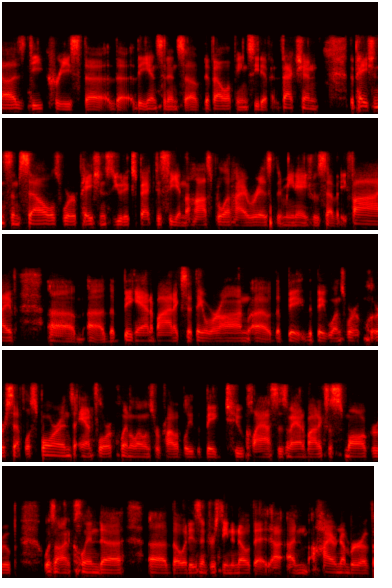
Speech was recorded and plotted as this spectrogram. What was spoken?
does decrease the, the, the incidence of developing C. diff infection. The patients themselves were patients you'd expect to see in the hospital at high risk. Their mean age was 75. Um, uh, the big antibiotics that they were on, uh, the big the big ones were, were cephalosporins and fluoroquinolones were probably the big two classes of antibiotics. A small group was on Clinda, uh, though it is interesting to note that a, a higher number of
